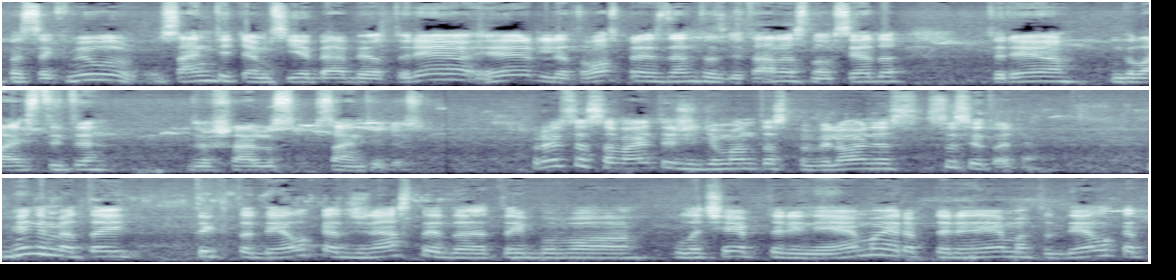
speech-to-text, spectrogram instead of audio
pasiekmių santykiams jie be abejo turėjo ir Lietuvos prezidentas Gitanas Nausėda turėjo glaistyti dvišalius santykius. Praėjusią savaitę Žygimantas Paviljonis susitokė. Minime tai tik todėl, kad žiniasklaidoje tai buvo plačiai aptarinėjama ir aptarinėjama todėl, kad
